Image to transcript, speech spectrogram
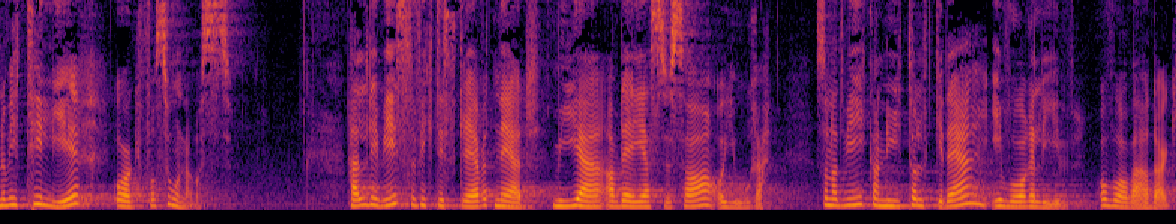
Når vi tilgir og forsoner oss. Heldigvis så fikk de skrevet ned mye av det Jesus sa og gjorde sånn at vi kan nytolke det i våre liv og vår hverdag.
